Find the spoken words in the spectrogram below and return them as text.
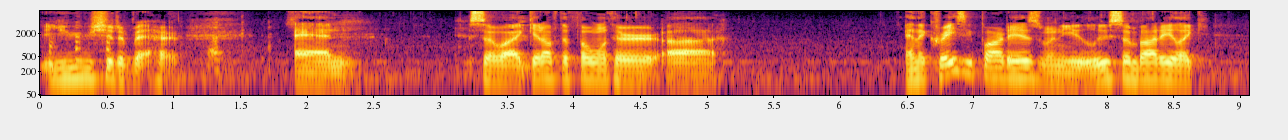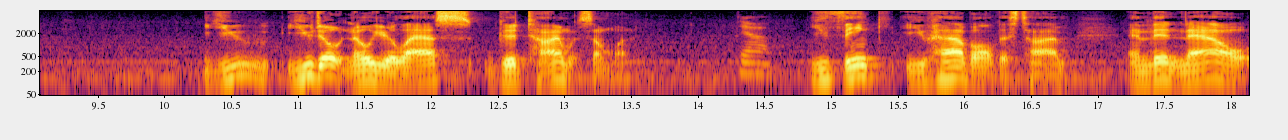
you should have met her. And so I get off the phone with her, uh, and the crazy part is when you lose somebody, like you you don't know your last good time with someone. Yeah. You think you have all this time, and then now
